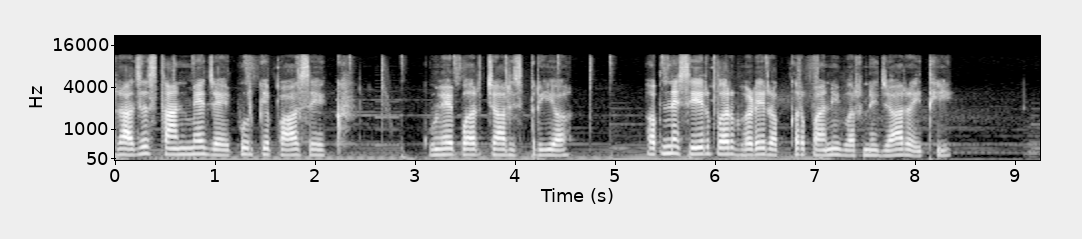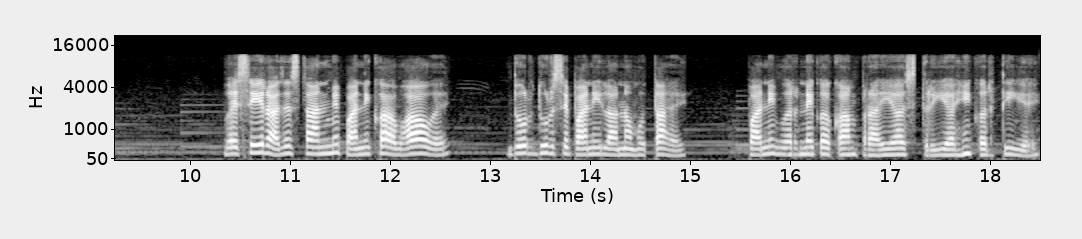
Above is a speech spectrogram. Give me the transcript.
राजस्थान में जयपुर के पास एक कुएँ पर चार स्त्रियाँ अपने सिर पर घड़े रखकर पानी भरने जा रही थी। वैसे ही राजस्थान में पानी का अभाव है दूर दूर से पानी लाना होता है। पानी भरने का काम प्रायः स्त्रियाँ ही करती है,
